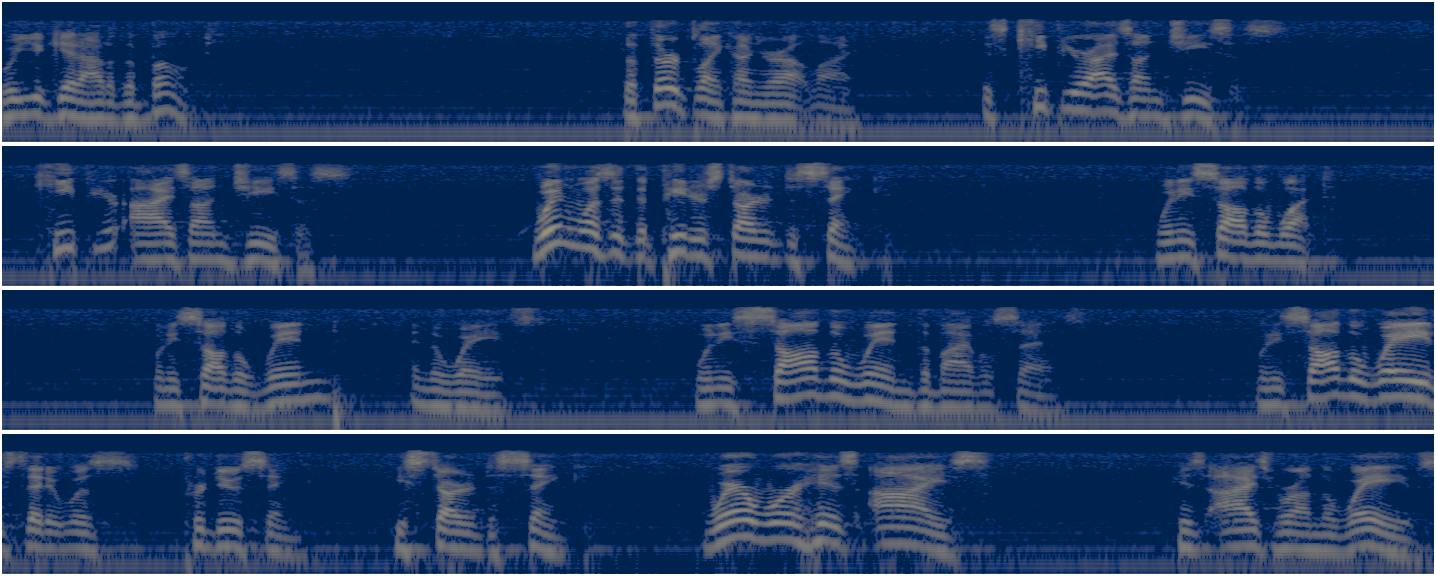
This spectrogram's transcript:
where you get out of the boat. The third blank on your outline is keep your eyes on Jesus. Keep your eyes on Jesus. When was it that Peter started to sink? When he saw the what? When he saw the wind and the waves. When he saw the wind, the Bible says. When he saw the waves that it was producing, he started to sink. Where were his eyes? His eyes were on the waves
